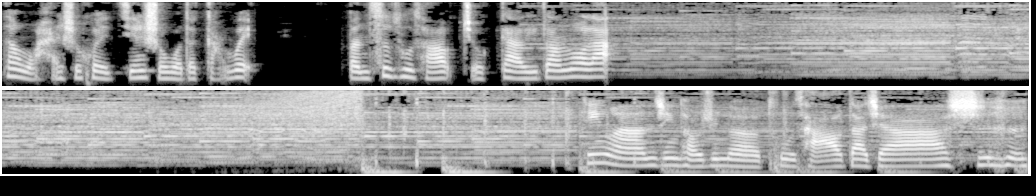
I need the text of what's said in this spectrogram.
但我还是会坚守我的岗位。本次吐槽就告一段落啦。听完镜头君的吐槽，大家是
